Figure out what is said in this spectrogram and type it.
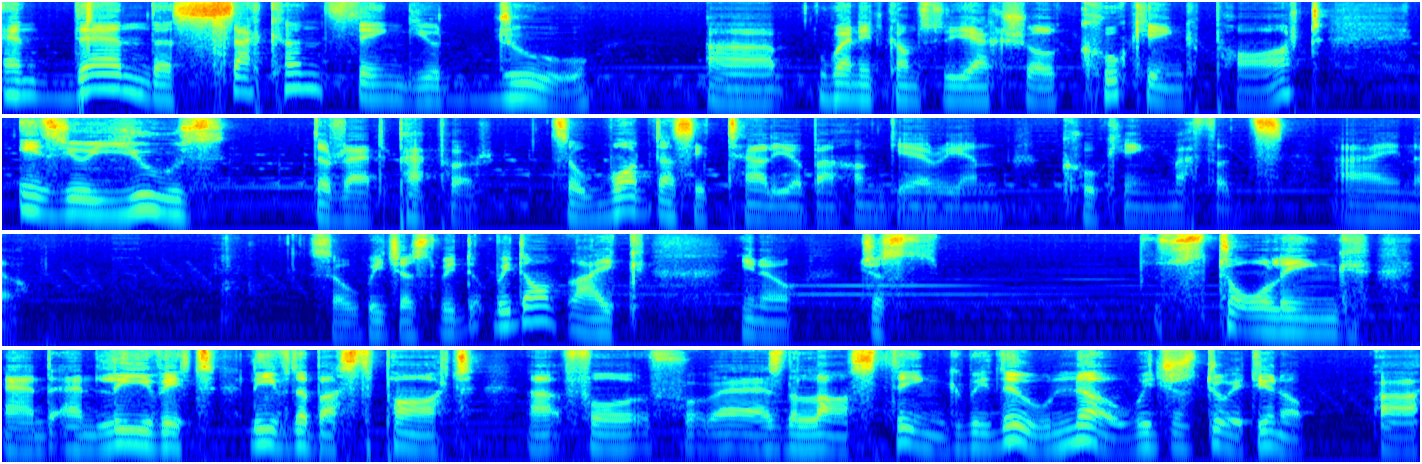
and then the second thing you do uh, when it comes to the actual cooking part is you use the red pepper. So what does it tell you about Hungarian cooking methods? I know. So we just we, do, we don't like, you know, just stalling and and leave it leave the best part uh, for, for as the last thing we do. No, we just do it, you know, uh,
